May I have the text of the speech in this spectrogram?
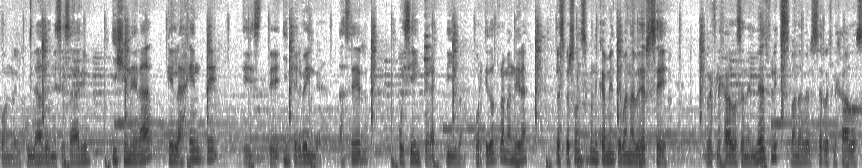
con el cuidado necesario y generar que la gente este, intervenga, hacer poesía interactiva, porque de otra manera las personas únicamente van a verse reflejados en el Netflix, van a verse reflejados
